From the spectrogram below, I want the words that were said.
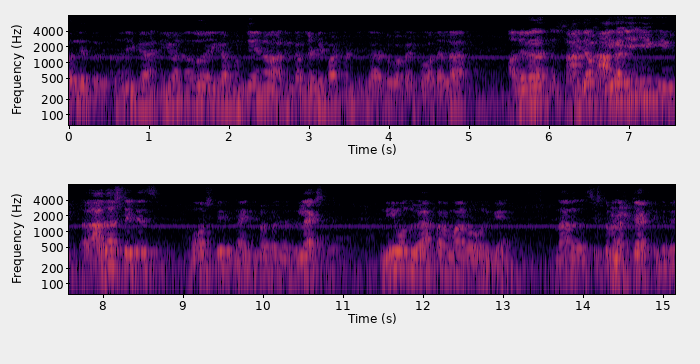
ಬಂದಿರ್ತದೆ. ಅಂದ್ರೆ ಈಗ ನೀವನ್ನೋದು ಈಗ ಮುಂಚೆ ಏನು ಅಗ್ರಿಕಲ್ಚರ್ ಡಿಪಾರ್ಟ್ಮೆಂಟ್ ಇಂದ ತಗೋಬೇಕು ಅದೆಲ್ಲ ಅದೆಲ್ಲ ಆದಷ್ಟು it is mostly ninety five percent relaxed ನೀವೊಂದು ವ್ಯಾಪಾರ ಮಾಡುವವರಿಗೆ ನಾನು ಸಿಸ್ಟಮ್ ಅಷ್ಟೇ ಹಾಕಿದ್ರೆ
